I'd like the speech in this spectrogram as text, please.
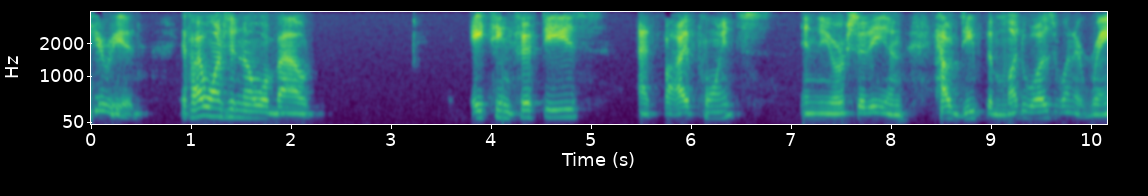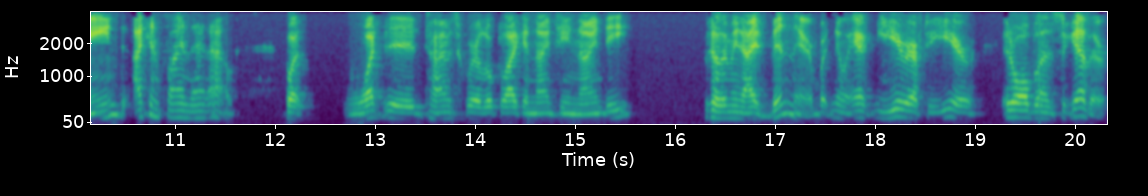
period. If I want to know about 1850s at Five Points in New York City and how deep the mud was when it rained, I can find that out. But what did Times Square look like in 1990? Because I mean, I had been there, but you know, year after year, it all blends together,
